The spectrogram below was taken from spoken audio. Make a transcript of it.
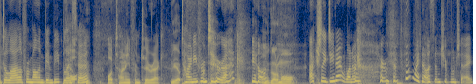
Delilah from Mullumbimby, bless or, her, Or Tony from Toorak. Yep. Tony from Toorak, you know, You've got them all. Actually, do you know one of? I remember when I was on Triple J,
